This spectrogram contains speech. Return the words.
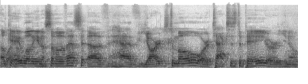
Okay, Wow. well you know some of us uh, have yards to mow or taxes to pay or you know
